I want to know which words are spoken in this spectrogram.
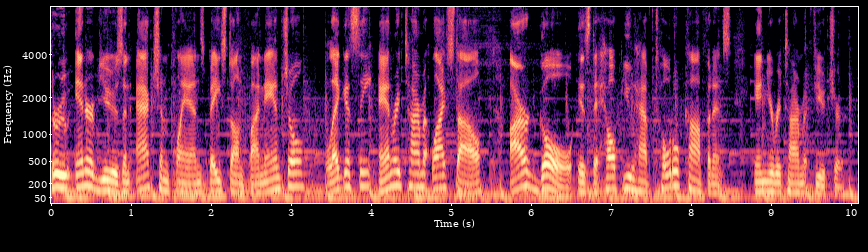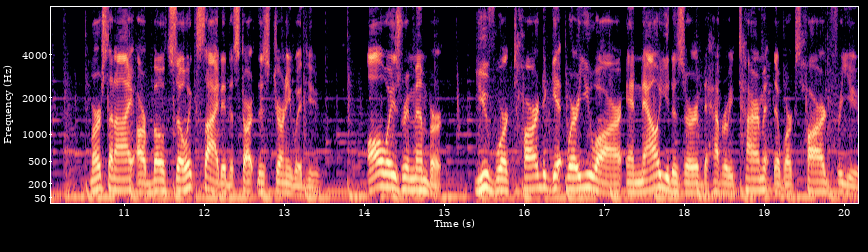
Through interviews and action plans based on financial, legacy, and retirement lifestyle, our goal is to help you have total confidence in your retirement future. Murs and I are both so excited to start this journey with you. Always remember, you've worked hard to get where you are, and now you deserve to have a retirement that works hard for you.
